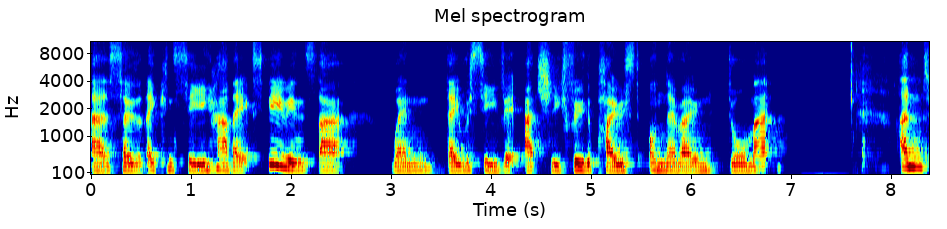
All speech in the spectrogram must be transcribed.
uh, so that they can see how they experience that when they receive it actually through the post on their own doormat. And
